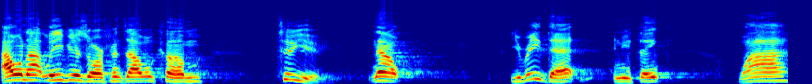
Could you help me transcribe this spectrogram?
I will not leave you as orphans, I will come to you. Now, you read that and you think, why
